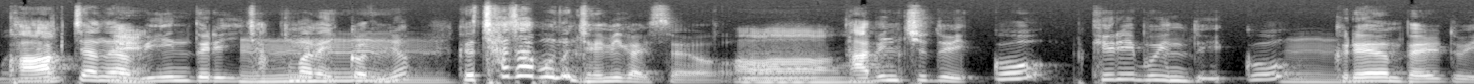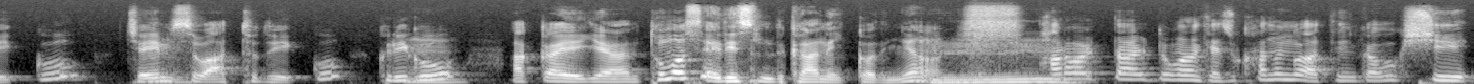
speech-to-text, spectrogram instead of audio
거예요. 과학자나 네. 위인들이 이 작품 안에 있거든요. 음. 그 찾아보는 재미가 있어요. 어. 다빈치도 있고 큐리 부인도 있고 음. 그레엄 벨도 있고 제임스 음. 와트도 있고 그리고 음. 아까 얘기한 토머스 에디슨도 그 안에 있거든요. 음. 8월 달 동안 계속 하는 것 같으니까 혹시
